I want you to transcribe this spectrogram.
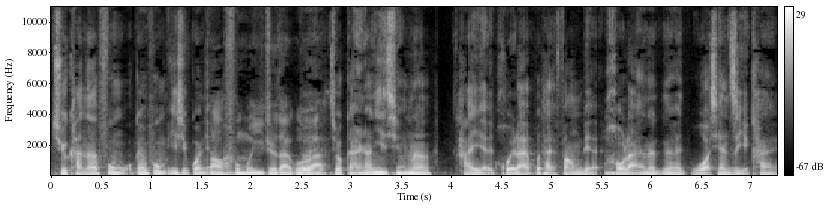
去看他父母，跟父母一起过年哦，父母一直在国外，就赶上疫情呢，他也回来不太方便。后来呢，那我先自己开，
